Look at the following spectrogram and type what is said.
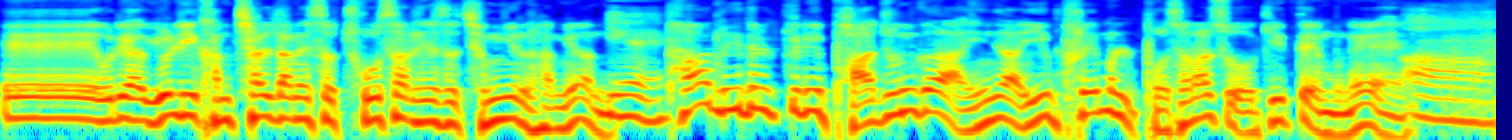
에, 우리가 윤리 감찰단에서 조사를 해서 정리를 하면 예. 다 너희들끼리 봐준 거 아니냐 이 프레임을 벗어날 수 없기 때문에 어.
